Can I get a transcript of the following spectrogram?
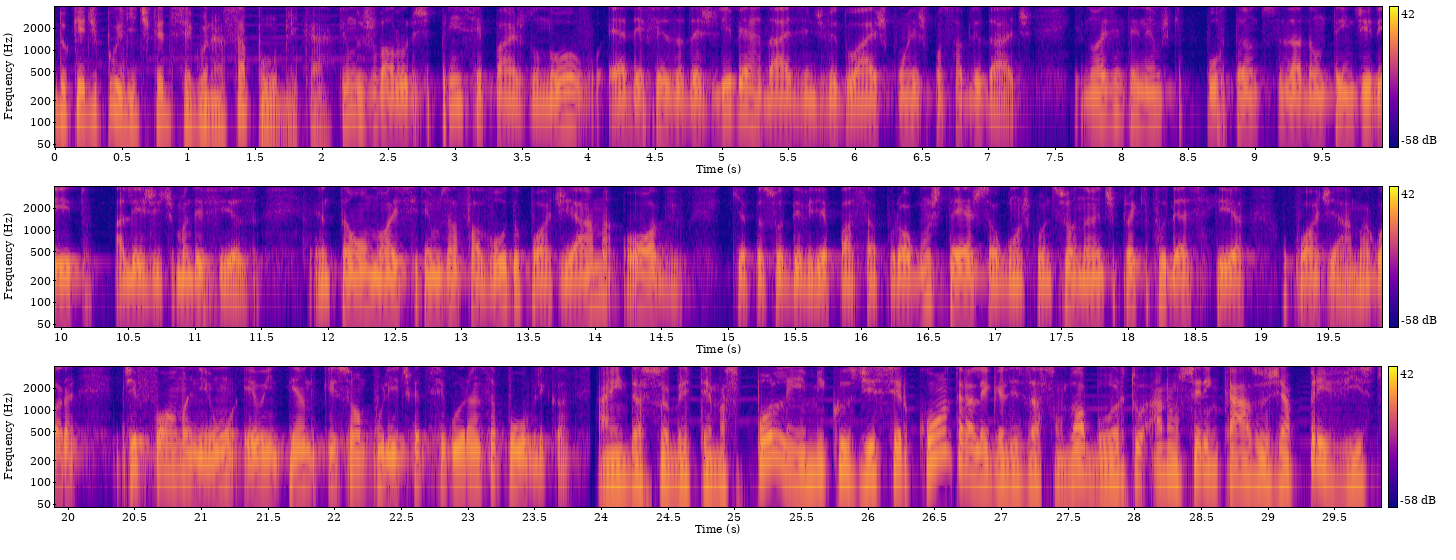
do que de política de segurança pública. Um dos valores principais do novo é a defesa das liberdades individuais com responsabilidade. E nós entendemos que, portanto, o cidadão tem direito à legítima defesa. Então, nós seríamos a favor do porte de arma, óbvio que a pessoa deveria passar por alguns testes, alguns condicionantes para que pudesse ter o porte de arma. Agora, de forma nenhuma, eu entendo que isso é uma política de segurança pública. Ainda sobre temas polêmicos de ser contra a legalização do aborto, a não ser em casos já previstos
